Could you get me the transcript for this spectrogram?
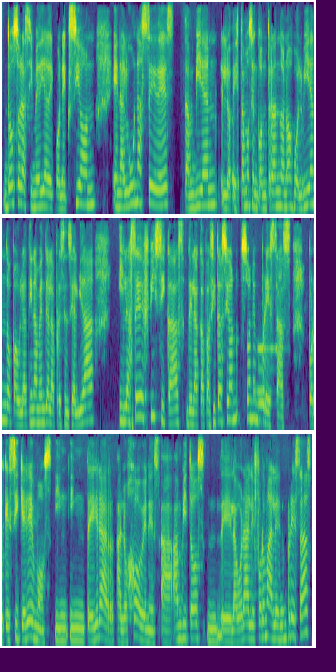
dos horas y media de conexión. En algunas sedes también lo, estamos encontrándonos volviendo paulatinamente a la presencialidad y las sedes físicas de la capacitación son empresas, porque si queremos integrar a los jóvenes a ámbitos de laborales formales de empresas,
